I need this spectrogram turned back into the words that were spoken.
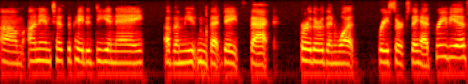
um, unanticipated DNA of a mutant that dates back further than what research they had previous.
